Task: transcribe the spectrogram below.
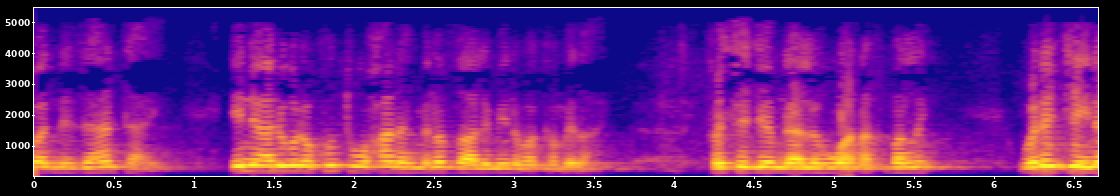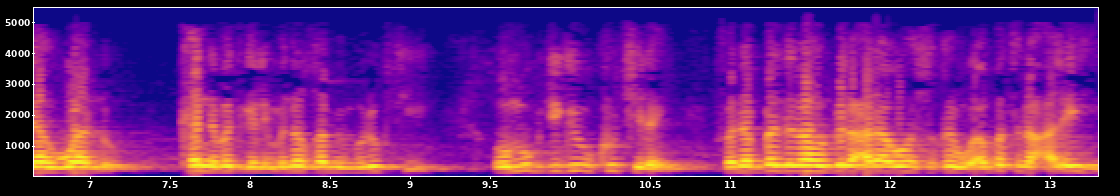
waad nasahan tahay inii aniguna kuntu waxaan ahay min aaalimiina baan ka mid ahay. Fastajabnaa lahu waan aqbalnay. Wanajaynaahu waanu ka nabadgeli min alami murugtii oo mugdigii uu ku jiray. Fanabadnaahu bilcaraa wasaqiin waambatnaa calayhi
